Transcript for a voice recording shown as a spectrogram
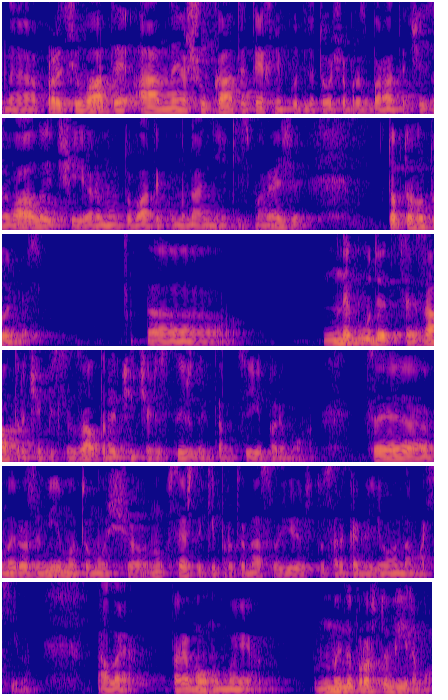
е, працювати, а не шукати техніку для того, щоб розбирати чи завали, чи ремонтувати комунальні якісь мережі. Тобто готуємось. Не буде це завтра чи післязавтра, чи через тиждень там цієї перемоги. Це ми розуміємо, тому що ну, все ж таки проти нас воює 140 мільйонна махіна. Але перемогу ми, ми не просто віримо,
